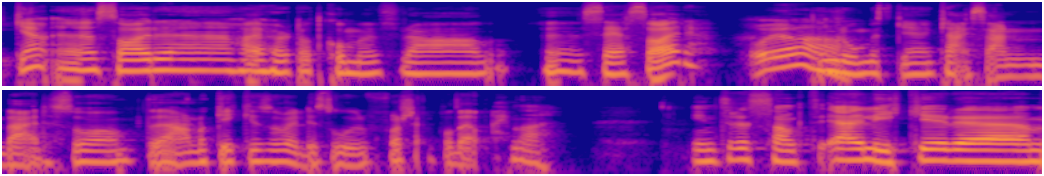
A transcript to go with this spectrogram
ikke. Eh, Tsar eh, har jeg hørt at kommer fra eh, Cæsar, oh, ja. den romerske keiseren der, så det er nok ikke så veldig stor forskjell på det, nei. Nei. Interessant. Jeg liker, eh,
